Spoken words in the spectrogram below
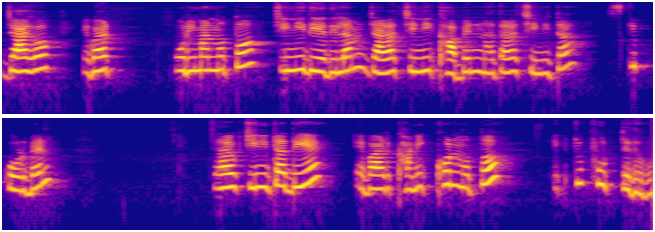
যাই হোক, এবার পরিমাণ মতো চিনি দিয়ে দিলাম। যারা চিনি খাবেন না, তারা চিনিটা স্কিপ করবেন। যাই হোক, চিনিটা দিয়ে এবার খানিক্ষণ মতো একটু ফুটতে দেবো।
